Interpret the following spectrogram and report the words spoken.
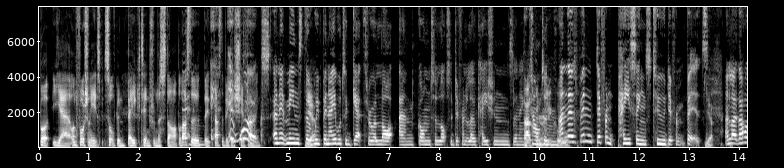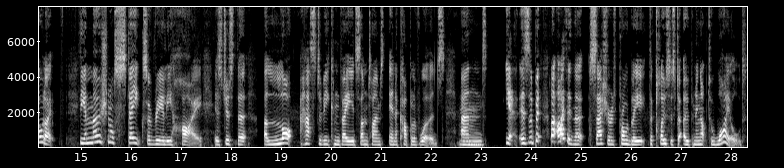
But yeah, unfortunately, it's sort of been baked in from the start. But that's the big, that's the biggest it shift. I think. works, and it means that Yeah. we've been able to get through a lot and gone to lots of different locations and That's been encountered. really cool. And there's been different pacings to different bits. Yeah. And like the whole like the emotional stakes are really high. It's just that a lot has to be conveyed sometimes in a couple of words, mm. and yeah, it's a bit like I think that Sasha is probably the closest to opening up to Wild.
